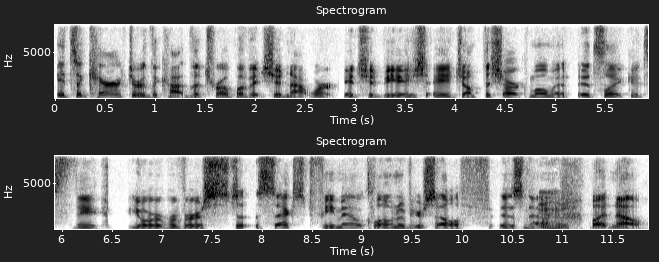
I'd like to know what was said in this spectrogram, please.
It's a character. The the trope of it should not work. It should be a, a jump the shark moment. It's like it's the your reversed sexed female clone of yourself is now. Mm-hmm. But no,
